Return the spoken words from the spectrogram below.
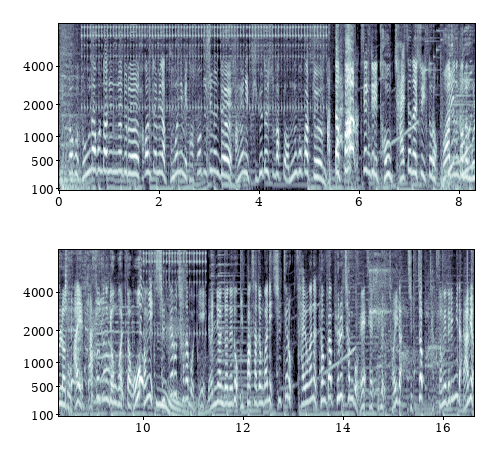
비싸고 좋은 학원 다니는 애들은 학원쌤이나 부모님이 다 써주시는데 당연히 비교될 수밖에 없는 것 같음. 아따 빡! 학생들이 더욱 잘 써낼 수 있도록 도와주는 거면 몰라도 아예 다 써주는 경우가 있다고? 형이 실제로 찾아보니 몇 년 전에도 입학사정관이 실제로 사용하는 평가표를 참고해 세특을 저희가 직접 작성해드립니다. 라며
